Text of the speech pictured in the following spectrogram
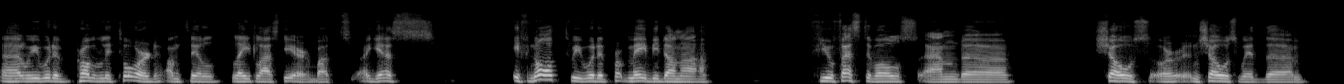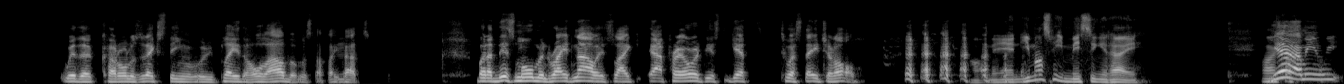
Uh, we would have probably toured until late last year, but I guess if not, we would have pro- maybe done a few festivals and uh, shows or and shows with um, with the Carolus Rex theme where we play the whole album and stuff like Mm. that. But at this moment, right now, it's like yeah, priority is to get to a stage at all. Oh, man. You must be missing it, hey? Like, yeah, I mean we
